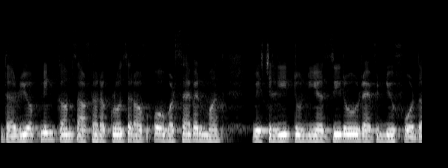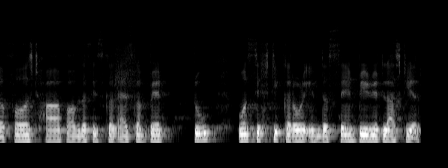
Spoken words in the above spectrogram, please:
The reopening comes after a closure of over 7 months which lead to near zero revenue for the first half of the fiscal as compared to 160 crore in the same period last year.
